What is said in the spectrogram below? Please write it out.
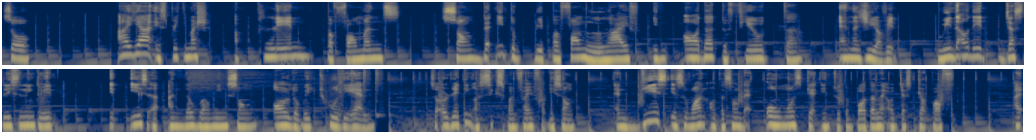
So, Aya is pretty much a plain performance song that need to be performed live in order to feel the energy of it. Without it, just listening to it, it is an underwhelming song all the way to the end. So a rating of 6.5 for this song. And this is one of the songs that almost get into the borderline or just drop off. I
